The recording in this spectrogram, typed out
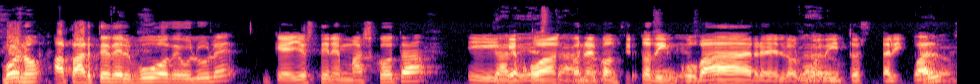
Bueno, aparte del búho de Ulule, que ellos tienen mascota y que juegan está, con el concepto de incubar, eh, los Claro, huevitos tal y cual. Claro.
